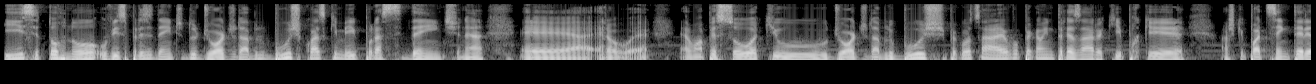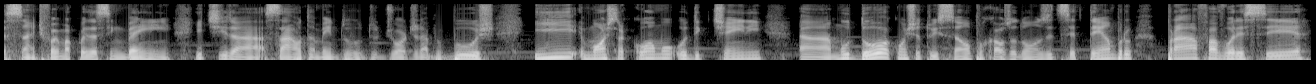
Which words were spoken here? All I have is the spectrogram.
e se tornou o vice-presidente do George W. Bush, quase que meio por acidente né? É, era, é, era uma pessoa que o George W. Bush pegou e disse, ah, eu vou pegar um empresário aqui porque acho que pode ser interessante. Foi uma coisa assim bem... E tira sarro também do, do George W. Bush e mostra como o Dick Cheney uh, mudou a Constituição por causa do 11 de setembro para favorecer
